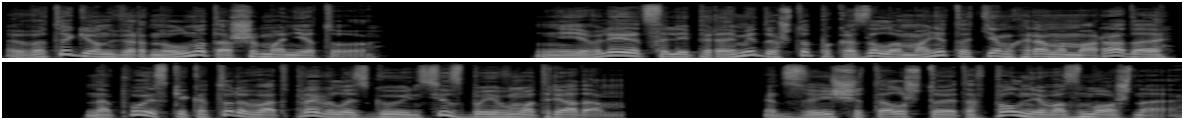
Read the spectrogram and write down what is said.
В итоге он вернул Наташе монету. Не является ли пирамида, что показала монета тем храмом Арада, на поиски которого отправилась Гуинси с боевым отрядом? Цзуи считал, что это вполне возможно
